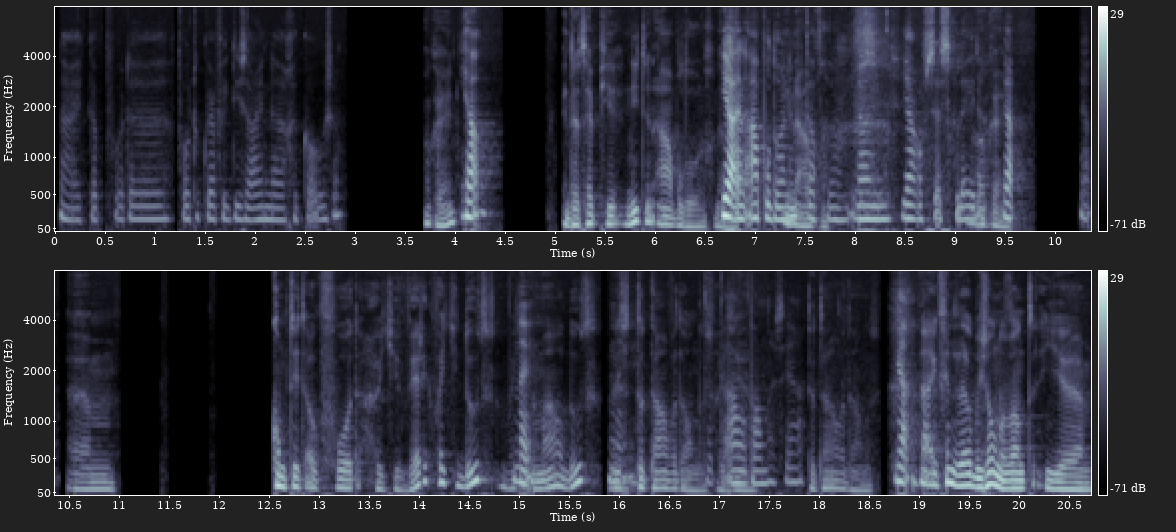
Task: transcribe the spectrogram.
nou, ik heb voor de photographic design gekozen. Oké. Ja. En dat heb je niet in Apeldoorn gedaan? Ja, in Apeldoorn heb ik dat gedaan. Ja, een jaar of zes geleden. Ja. ja. Ehm, komt dit ook voort uit je werk wat je doet? Wat Nee. je normaal doet? Dat is totaal wat anders. Totaal je- wat anders, ja. Totaal wat anders. Ja, Nou, ik vind het heel bijzonder, want je,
